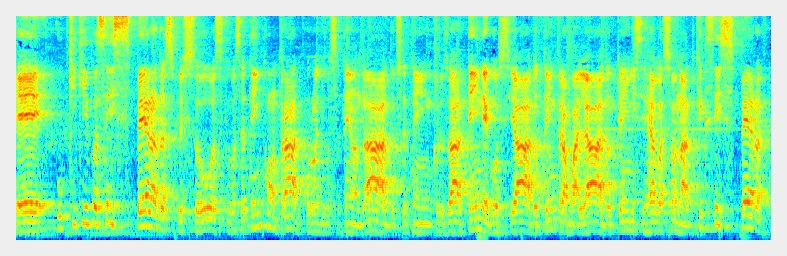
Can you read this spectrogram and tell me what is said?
é, o que, que, você espera das pessoas que você tem encontrado por onde você tem andado, você tem cruzado, tem negociado, tem trabalhado, tem se relacionado? O que, que você espera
